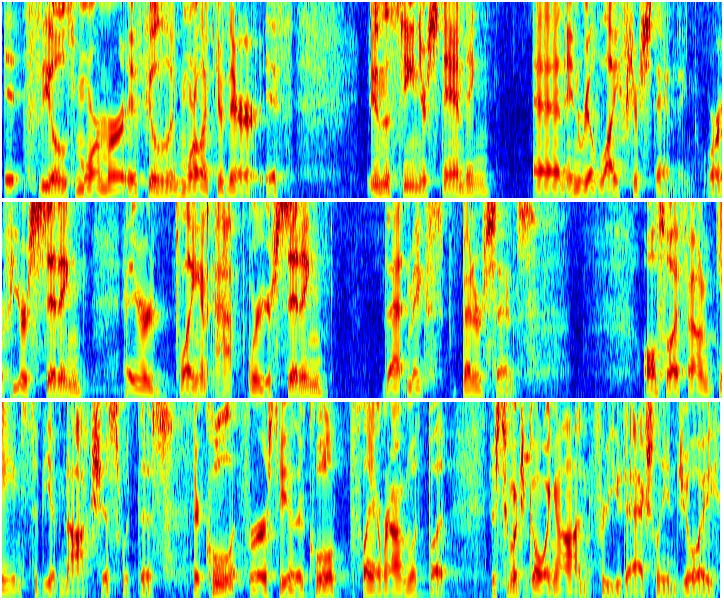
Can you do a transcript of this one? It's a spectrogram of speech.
it feels more it feels like more like you're there if in the scene you're standing and in real life you're standing or if you're sitting and you're playing an app where you're sitting that makes better sense also, I found games to be obnoxious with this. They're cool at first, yeah, they're cool to play around with, but there's too much going on for you to actually enjoy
